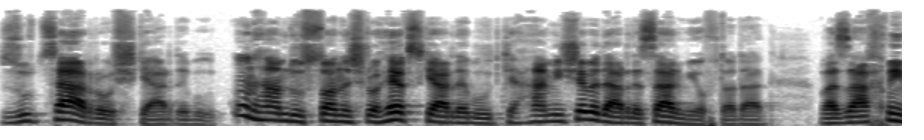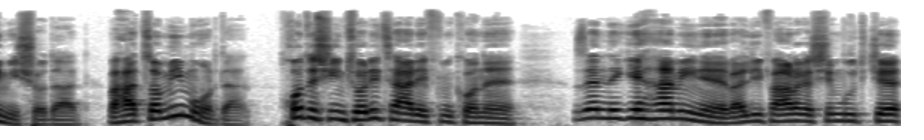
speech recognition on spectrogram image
زودتر رشد کرده بود. اون هم دوستانش رو حفظ کرده بود که همیشه به دردسر میافتادند و زخمی می‌شدند و حتی میمردند خودش اینطوری تعریف می‌کنه زندگی همینه ولی فرقش این بود که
